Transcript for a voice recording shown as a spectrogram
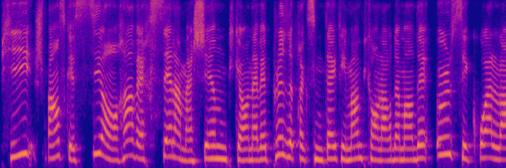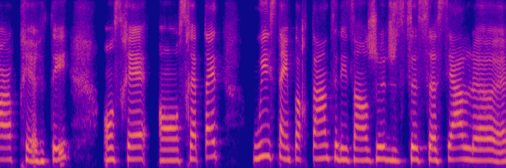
puis, je pense que si on renversait la machine, puis qu'on avait plus de proximité avec les membres, puis qu'on leur demandait, eux, c'est quoi leur priorité, on serait, on serait peut-être oui, c'est important, les enjeux de justice sociale euh,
